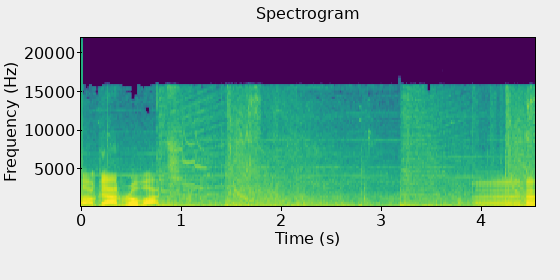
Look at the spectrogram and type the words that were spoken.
Oh, God, robots. Uh-huh.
